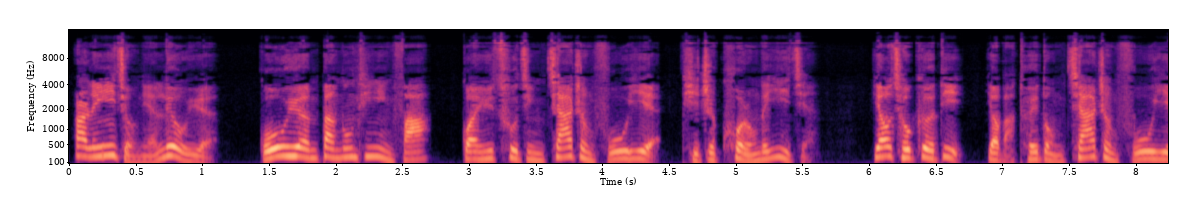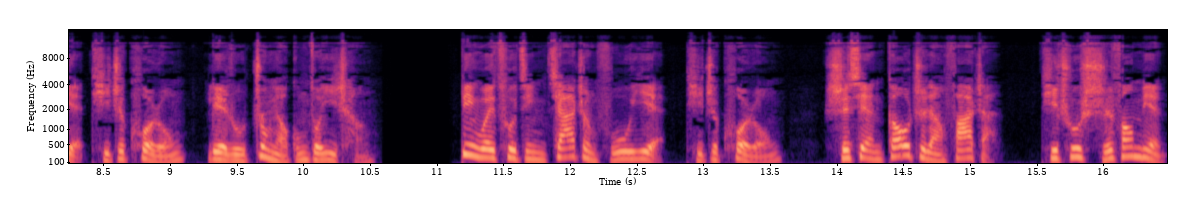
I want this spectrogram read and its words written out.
二零一九年六月，国务院办公厅印发《关于促进家政服务业提质扩容的意见》，要求各地要把推动家政服务业提质扩容列入重要工作议程，并为促进家政服务业提质扩容、实现高质量发展提出十方面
